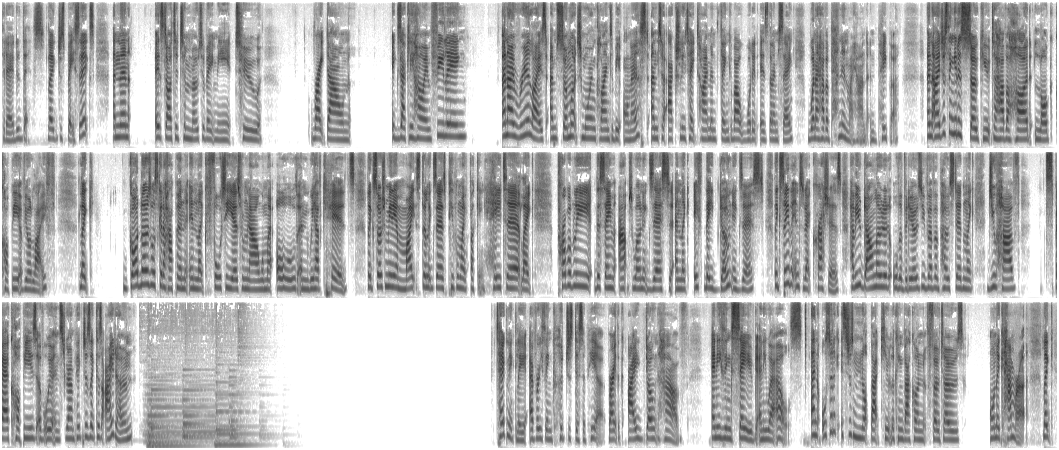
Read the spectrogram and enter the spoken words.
today I did this, like just basics. And then it started to motivate me to write down exactly how I'm feeling. And I realized I'm so much more inclined to be honest and to actually take time and think about what it is that I'm saying when I have a pen in my hand and paper. And I just think it is so cute to have a hard log copy of your life. Like, God knows what's going to happen in like 40 years from now when we're old and we have kids. Like social media might still exist. People might fucking hate it. Like probably the same apps won't exist. And like if they don't exist, like say the internet crashes, have you downloaded all the videos you've ever posted? And like, do you have spare copies of all your Instagram pictures? Like, because I don't. Technically everything could just disappear, right? Like I don't have anything saved anywhere else. And also like it's just not that cute looking back on photos on a camera. Like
